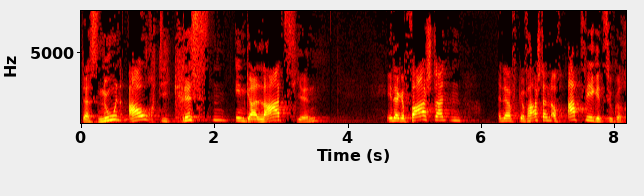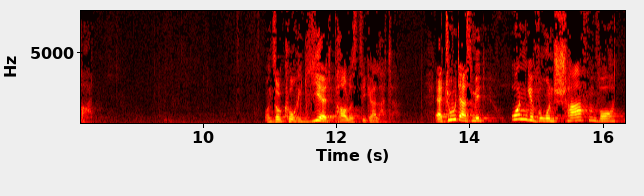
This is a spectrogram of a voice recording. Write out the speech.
dass nun auch die Christen in Galatien in der Gefahr standen, in der Gefahr standen, auf Abwege zu geraten. Und so korrigiert Paulus die Galater. Er tut das mit ungewohnt scharfen Worten.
